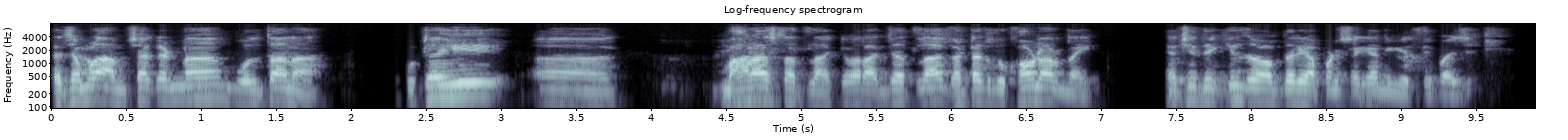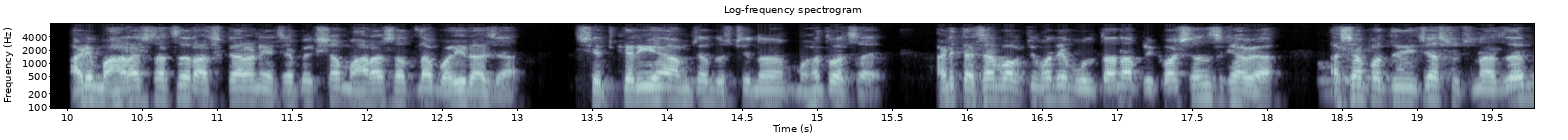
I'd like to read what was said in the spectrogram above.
त्याच्यामुळे आमच्याकडनं बोलताना कुठेही अं, महाराष्ट्रातला किंवा राज्यातला घटक दुखावणार नाही याची देखील जबाबदारी आपण सगळ्यांनी घेतली पाहिजे. आणि महाराष्ट्राचं राजकारण याच्यापेक्षा महाराष्ट्रातला बळीराजा शेतकरी हा आमच्या दृष्टीनं महत्त्वाचा आहे. आणि त्याच्या बाबतीमध्ये बोलताना प्रिकॉशन्स घ्याव्या अशा पद्धतीच्या सूचना जर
